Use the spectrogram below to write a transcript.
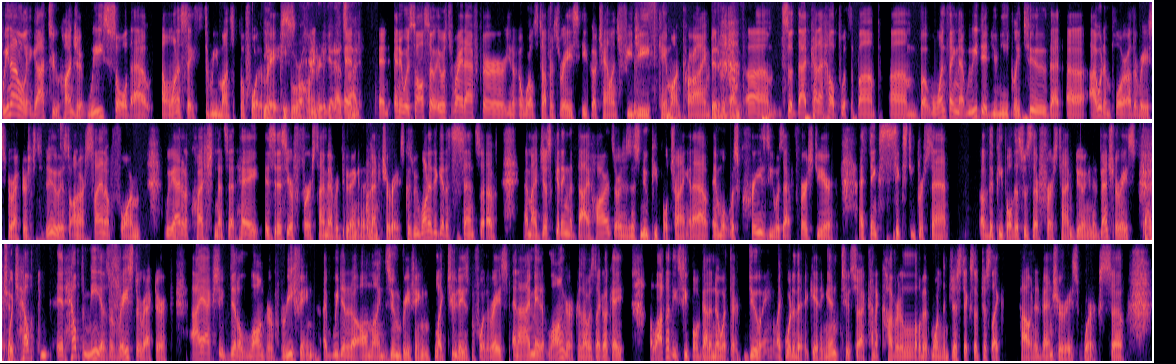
We not only got 200, we sold out. I want to say three months before the Yeah, race. people were hungry to get outside. and and and it was also it was right after you know World's Toughest Race, Eco Challenge Fiji came on Prime. Bit of a bump. Um, so that kind of helped with the bump. Um, but one thing that we did uniquely too that uh, I would implore other race directors to do is on our sign up form, we added a question that said, Hey, is this your first time ever doing an adventure race? Because we wanted to get a sense of, am I just getting the diehards or is this new people trying it out? And what was crazy was that first year, I think 60% of the people, this was their first time doing an adventure race Gotcha. which helped it helped me as a race director. I actually did a longer briefing. I- we did an online zoom briefing like two days before the race and i made it longer because i was like okay a lot of these people got to know what they're doing. Like what are they getting into? So i kind of covered a little bit more logistics of just like how an adventure race works. So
